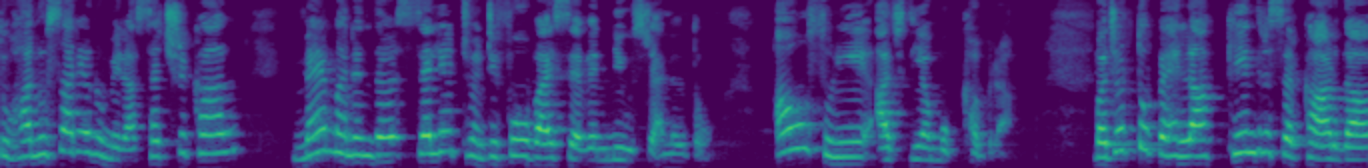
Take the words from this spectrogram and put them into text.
ਤੁਹਾਨੂੰ ਸਾਰਿਆਂ ਨੂੰ ਮੇਰਾ ਸਤਿ ਸ਼੍ਰੀ ਅਕਾਲ। ਮੈਂ ਮਨਿੰਦਰ ਸੈਲੇ 24/7 ਨਿਊਜ਼ ਚੈਨਲ ਤੋਂ। ਆਓ ਸੁਣੀਏ ਅੱਜ ਦੀਆਂ ਮੁੱਖ ਖਬਰਾਂ। ਬਜਟ ਤੋਂ ਪਹਿਲਾਂ ਕੇਂਦਰ ਸਰਕਾਰ ਦਾ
